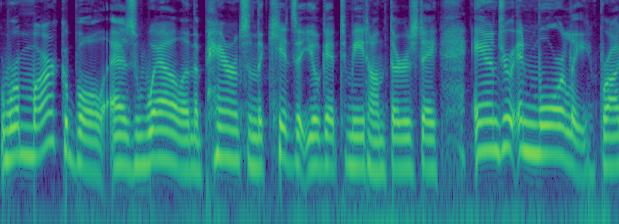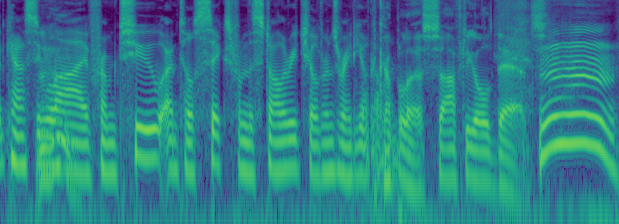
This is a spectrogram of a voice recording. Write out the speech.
remarkable as well, and the parents and the kids that you'll get to meet on Thursday, Andrew and Morley broadcasting live from 2 until 6 from the Stollery Children's Radio. A couple of softy old dads. Mm.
